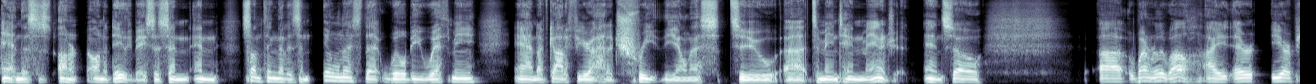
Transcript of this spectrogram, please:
And this is on a, on a daily basis and, and something that is an illness that will be with me. And I've got to figure out how to treat the illness to, uh, to maintain and manage it. And so, uh, went really well. I ERP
